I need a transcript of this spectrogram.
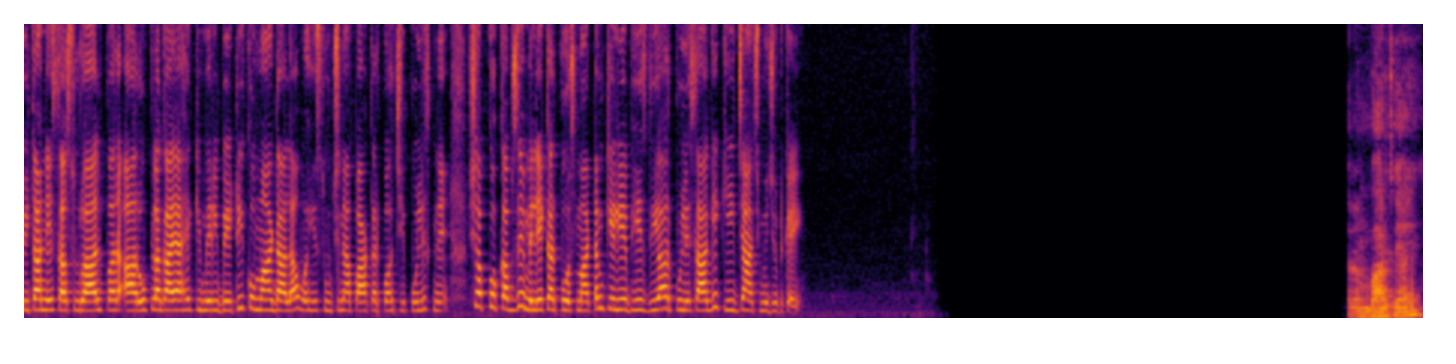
पिता ने ससुराल पर आरोप लगाया है कि मेरी बेटी को मार डाला। वहीं सूचना पाकर पहुँची पुलिस ने, शव को कब्जे में लेकर पोस्टमार्टम के लिए भेज दिया और पुलिस आगे की जाँच में जुट गई। सर हम बाहर से आए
